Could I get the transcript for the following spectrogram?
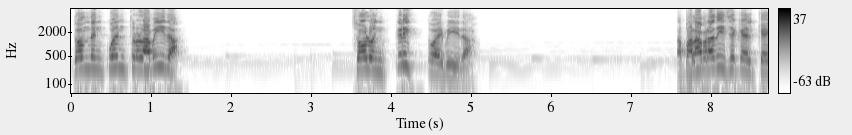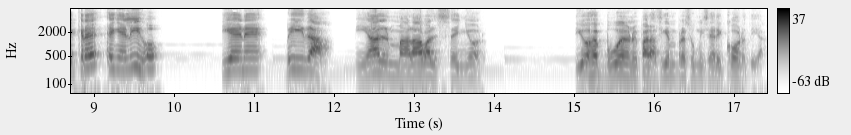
¿Dónde encuentro la vida? Solo en Cristo hay vida. La palabra dice que el que cree en el Hijo tiene vida. Mi alma alaba al Señor. Dios es bueno y para siempre su misericordia.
